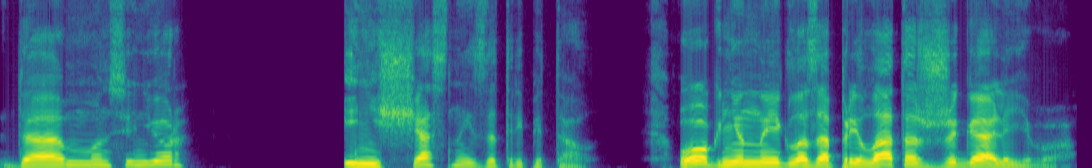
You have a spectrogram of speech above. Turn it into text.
Да, монсеньор. И несчастный затрепетал. Огненные глаза Прилата сжигали его.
